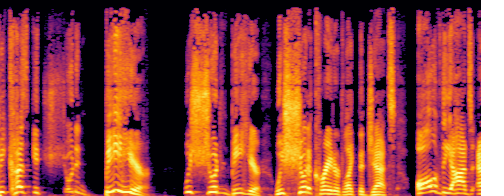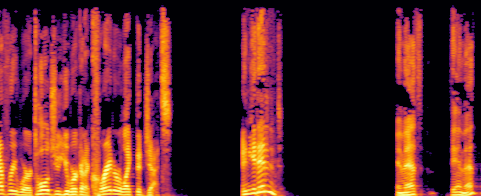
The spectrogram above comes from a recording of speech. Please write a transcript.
because it shouldn't be here. We shouldn't be here. We should have cratered like the Jets. All of the odds everywhere told you you were going to crater like the Jets. And you didn't. And that's Dan, that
